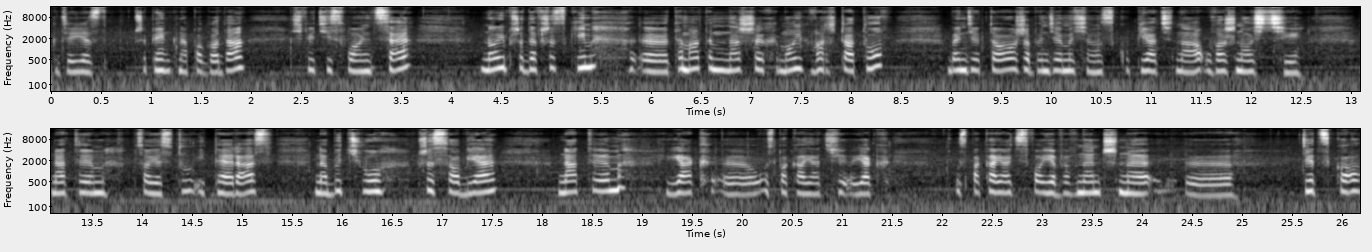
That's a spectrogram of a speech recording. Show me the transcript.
gdzie jest przepiękna pogoda, świeci słońce. No i przede wszystkim tematem naszych, moich warsztatów będzie to, że będziemy się skupiać na uważności, na tym, co jest tu i teraz, na byciu przy sobie, na tym, jak e, uspokajać, jak uspokajać swoje wewnętrzne e, dziecko,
